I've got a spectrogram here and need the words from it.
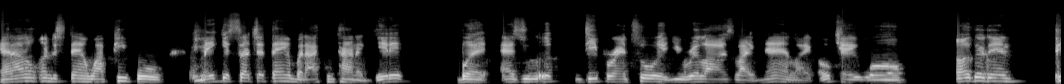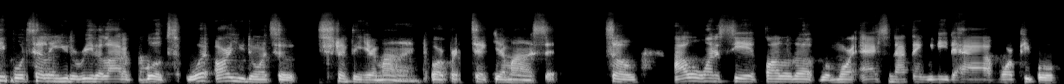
And I don't understand why people make it such a thing, but I can kind of get it but as you look deeper into it, you realize like, man, like, okay, well, other than people telling you to read a lot of books, what are you doing to strengthen your mind or protect your mindset? So I would want to see it followed up with more action. I think we need to have more people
